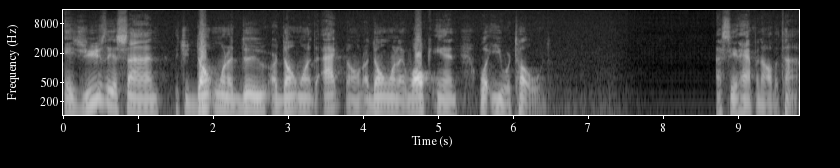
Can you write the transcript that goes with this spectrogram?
is usually a sign that you don't want to do or don't want to act on or don't want to walk in what you were told. I see it happen all the time.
